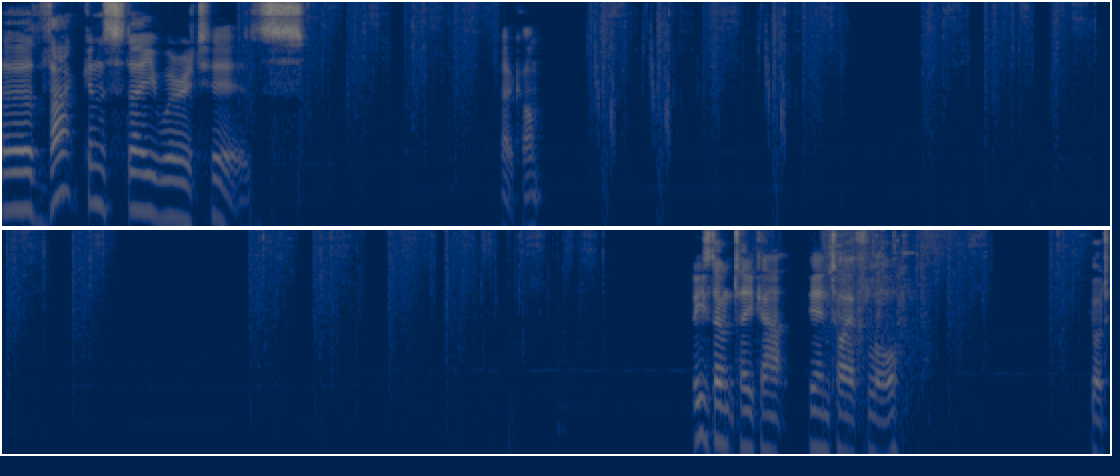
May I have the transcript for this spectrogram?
Uh, that can stay where it is. No, it can't. Please don't take out the entire floor. Good.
